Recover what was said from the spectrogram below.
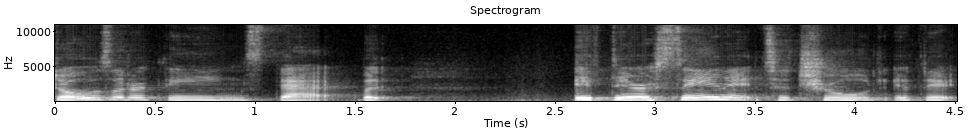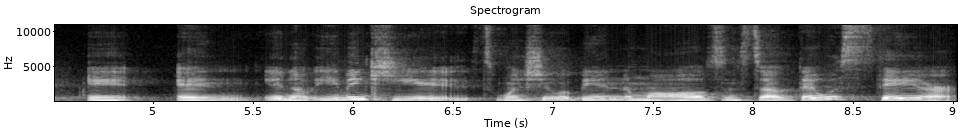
those are the things that, but if they're saying it to children, if they're and, and you know even kids, when she would be in the malls and stuff, they would stare,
